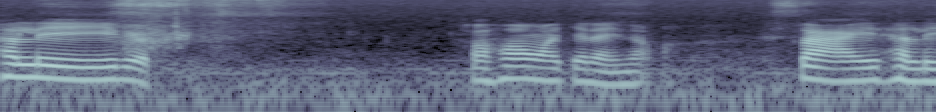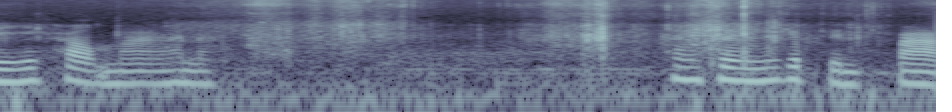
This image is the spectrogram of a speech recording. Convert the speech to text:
ทะเลแบบเขาห้องว่าจะไหนเนาะทรายทะเลเข้ามานะทางเทิงนี่ก็เป็นป่า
